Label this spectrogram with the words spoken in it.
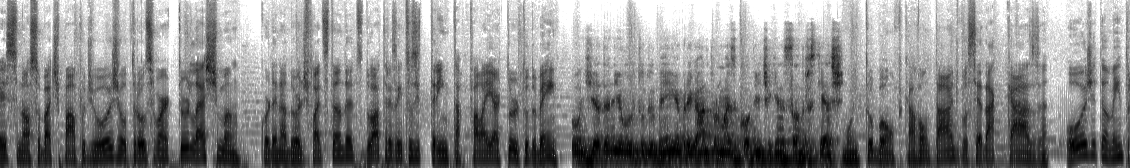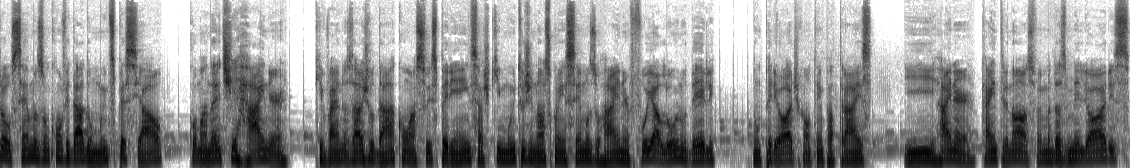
esse nosso bate-papo de hoje, eu trouxe o Arthur Lestman, coordenador de Flight Standards do A330. Fala aí, Arthur, tudo bem? Bom dia, Danilo, tudo bem? Obrigado por mais um convite aqui no Standards Cast. Muito bom, fica à vontade, você é da casa. Hoje também trouxemos um convidado muito especial, comandante Rainer, que vai nos ajudar com a sua experiência. Acho que muitos de nós conhecemos o Rainer, fui aluno dele num periódico há um tempo atrás. E, Rainer, cá entre nós, foi uma das melhores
